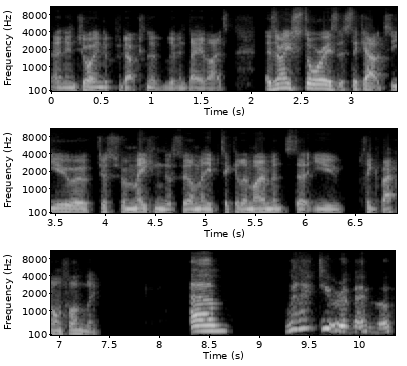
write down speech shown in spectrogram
and enjoying the production of Living Daylights. Is there any stories that stick out to you of just from making the film? Any particular moments that you think back on fondly? Um, well, I do remember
